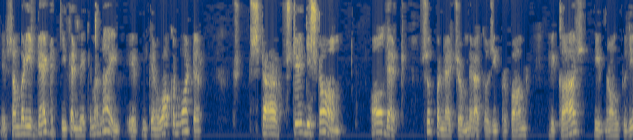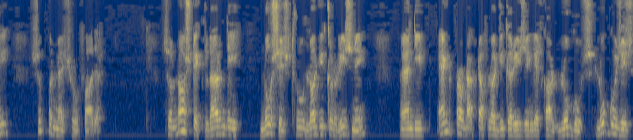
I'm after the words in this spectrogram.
If somebody is dead, he can make him alive. If he can walk on water, star, still the storm, all that supernatural miracles he performed because he belonged to the supernatural Father. So Gnostic learned the gnosis through logical reasoning and the end product of logical reasoning is called logos. Logos is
